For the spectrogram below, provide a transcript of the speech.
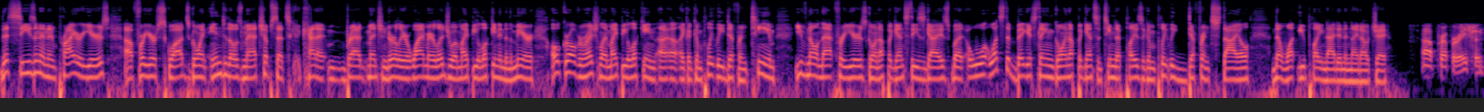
this season and in prior years uh, for your squads going into those matchups, that's kind of Brad mentioned earlier. Wyndmere Lidgerwood might be looking into the mirror. Oak Grove and Richland might be looking uh, uh, like a completely different team. You've known that for years going up against these guys, but w- what's the biggest thing going up against a team that plays a completely different style than what you play night in and night out, Jay? Uh, preparation,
